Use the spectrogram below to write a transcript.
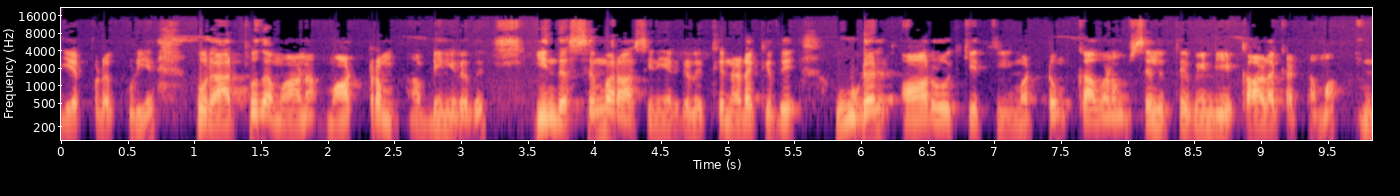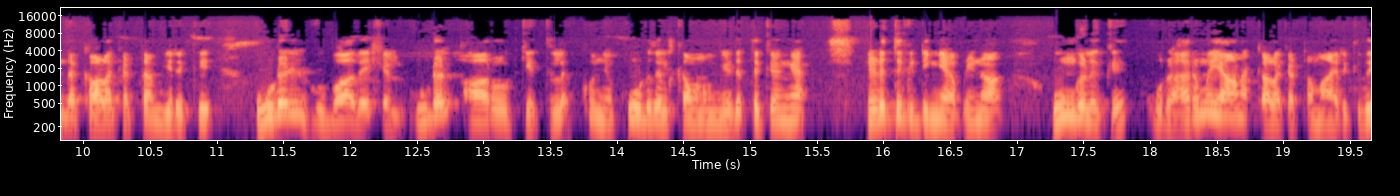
ஏற்படக்கூடிய ஒரு அற்புதமான மாற்றம் அப்படிங்கிறது இந்த சிம்மராசினியர்களுக்கு நடக்குது. உடல் ஆரோக்கியத்தில் மட்டும் கவனம் செலுத்த வேண்டிய காலகட்டமா? இந்த காலகட்டம் இருக்கு. உடல் உபாதைகள் உடல் ஆரோக்கியத்துல கொஞ்சம் கூடுதல் கவனம் எடுத்துக்கங்க. எடுத்துக்கிட்டீங்க அப்படின்னா உங்களுக்கு ஒரு அருமையான காலகட்டமாக இருக்குது.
